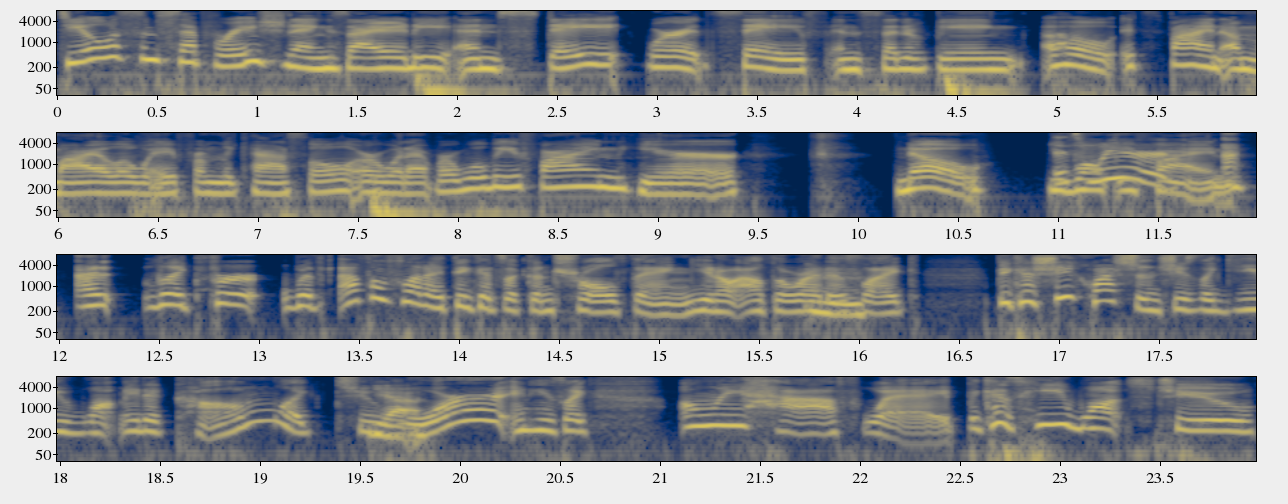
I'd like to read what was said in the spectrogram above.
deal with some separation anxiety and stay where it's safe instead of being, oh, it's fine a mile away from the castle or whatever. We'll be fine here. No, you it's won't weird. be fine. I, I like for with Ethelfled, I think it's a control thing. You know, Ethelred is Mhm. like because she questions, she's like, "You want me to come like to Yeah. war?" And he's like, "Only halfway," because he wants to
